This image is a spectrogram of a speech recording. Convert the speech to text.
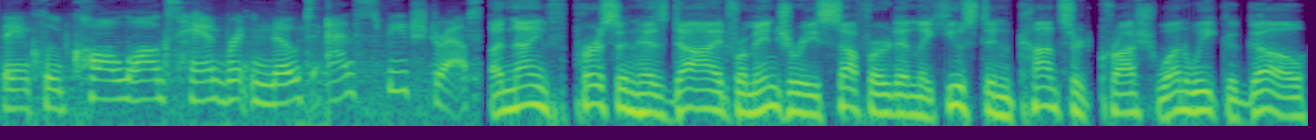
They include call logs, handwritten notes, and speech drafts. A ninth person has died from injuries suffered in the Houston concert crush one week ago.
